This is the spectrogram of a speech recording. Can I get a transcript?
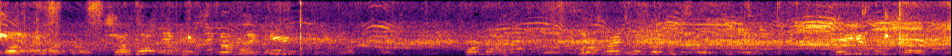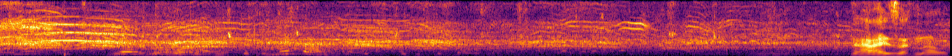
Увага! Шановні представники команд, прохання забезпечити своїх учасників метання. Ай, загнали.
